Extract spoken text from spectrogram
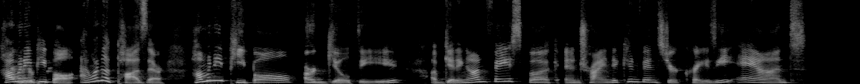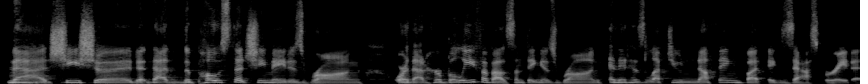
How many people? I want to pause there. How many people are guilty of getting on Facebook and trying to convince your crazy aunt. Mm. that she should that the post that she made is wrong or that her belief about something is wrong and it has left you nothing but exasperated.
